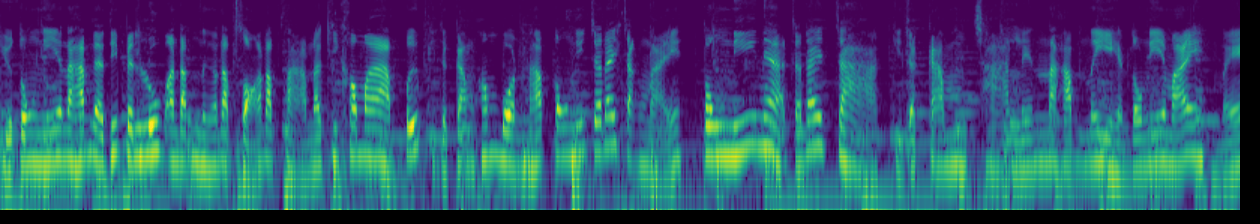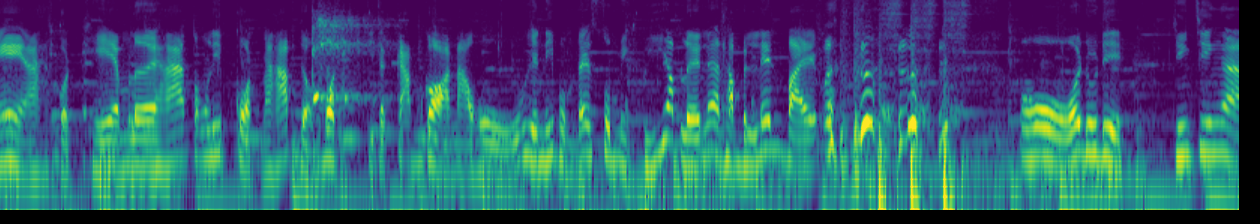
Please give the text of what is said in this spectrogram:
อยู่ตรงนี้นะครับเนี่ยที่เป็นรูปอันดับ 1 อันดับ 2 อันดับ3นะคลิกเข้ามาปุ๊บกิจกรรมข้างบนนะครับตรงนี้จะได้จากไหน ตรงนี้เนี่ยจะได้จากกิจกรรมชาเลนจ์นะครับนี่เห็นตรงนี้ไหมนี่อะกดเคมเลยฮะต้องรีบกดนะครับเดี๋ยวหมดกิจกรรมก่อนนะโอ้โหยันนี้ผมได้ซุ่มอีกเพียบเลยเนี่ยทำเป็นเล่นไปโอ้โหดูดิ จริงๆอะ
